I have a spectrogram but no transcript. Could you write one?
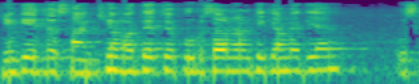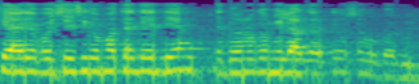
क्योंकि जो सांख्य मत है जो पुरुषारण टीका में दिया उसके आगे वैशेषिक मत दे दिया, ये दोनों को मिला करके सब ऊपर में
